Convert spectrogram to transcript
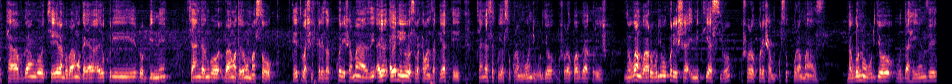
utavuga ngo kera ngo banywaga ayo kuri robine cyangwa ngo banywaga ayo mu masoko. Twari tubashishikariza gukoresha amazi ayo ari yo yose bakabanza kuyateka cyangwa se kuyasukura mu bundi buryo bushobora kuba bwakoreshwa. Ni ukuvuga ngo hari uburyo bwo gukoresha imiti ya siro ushobora gukoresha usukura amazi. Nabwo ni uburyo budahenze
